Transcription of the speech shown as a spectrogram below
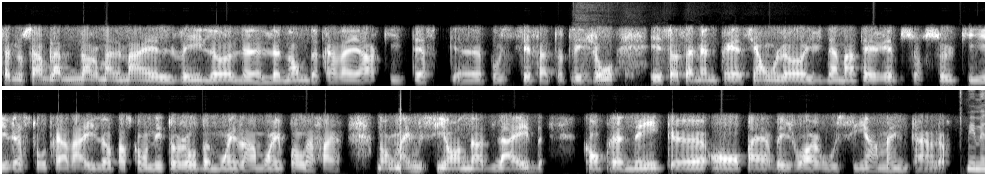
ça nous semble normalement élevé là, le, le nombre de travailleurs qui testent euh, positif à tous les jours. Et ça, ça met une pression, là, évidemment, terrible sur ceux qui restent au travail, là, parce qu'on est toujours de moins en moins pour le faire. Donc, même si on a de l'aide, comprenez qu'on perd des joueurs aussi en même temps. Là. Mais M.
